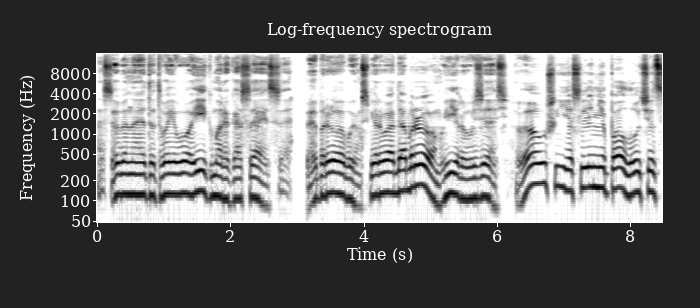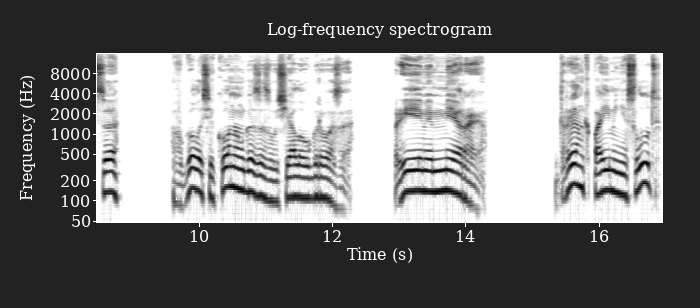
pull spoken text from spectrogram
Особенно это твоего Икмара касается. Попробуем сперва добром Виру взять, а уж если не получится...» В голосе Конунга зазвучала угроза. «Примем меры». Дрэнк по имени Слут...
